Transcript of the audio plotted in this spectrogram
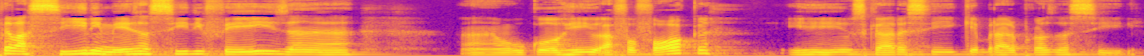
pela Siri mesmo, a Siri fez a, a, o correio, a fofoca e os caras se quebraram por causa da Siri.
